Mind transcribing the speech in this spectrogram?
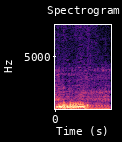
mm you.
